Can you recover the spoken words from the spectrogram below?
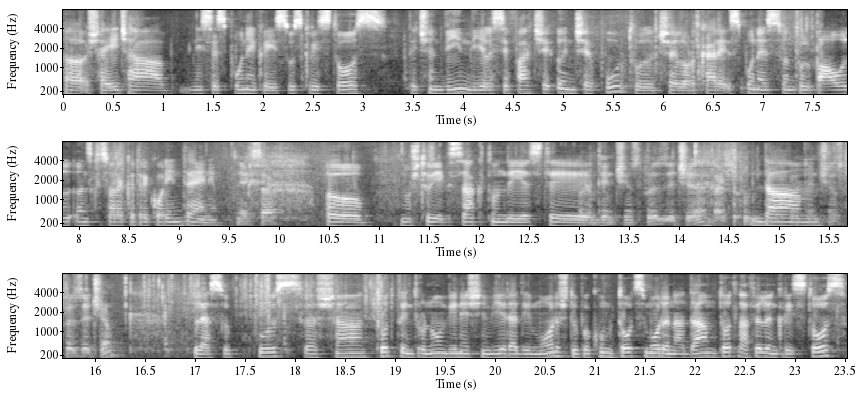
Uh, și aici ni se spune că Isus Hristos, deci învind, El se face începutul celor care spune Sfântul Paul în scrisoarea către Corinteni. Exact. Uh, nu știu exact unde este... Corinteni 15, dacă da, Corinteni 15 le-a supus așa, tot pentru un om vine și învierea din morți, după cum toți mor în Adam, tot la fel în Hristos,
